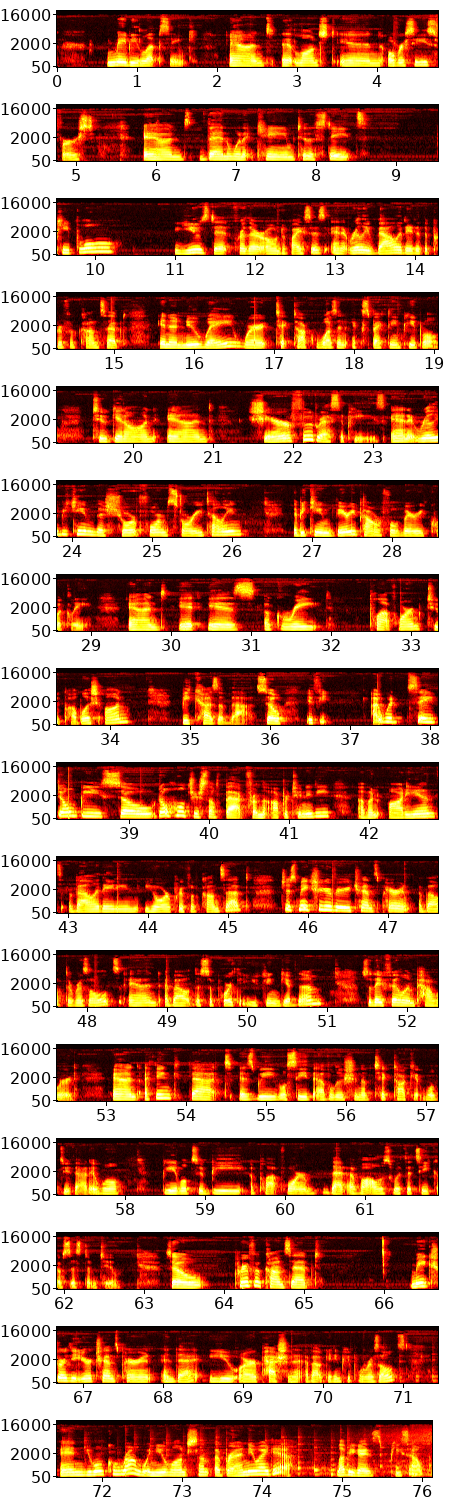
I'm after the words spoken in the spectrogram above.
maybe lip sync. And it launched in overseas first. And then when it came to the States, people used it for their own devices and it really validated the proof of concept in a new way where TikTok wasn't expecting people to get on and share food recipes, and it really became the short form storytelling that became very powerful very quickly. And it is a great platform to publish on because of that. So if you, I would say don't be so, don't hold yourself back from the opportunity of an audience validating your proof of concept. Just make sure you're very transparent about the results and about the support that you can give them so they feel empowered. And I think that as we will see the evolution of TikTok, it will do that. It will be able to be a platform that evolves with its ecosystem too. So, proof of concept make sure that you're transparent and that you are passionate about getting people results and you won't go wrong when you launch some a brand new idea. Love you guys. Peace out.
